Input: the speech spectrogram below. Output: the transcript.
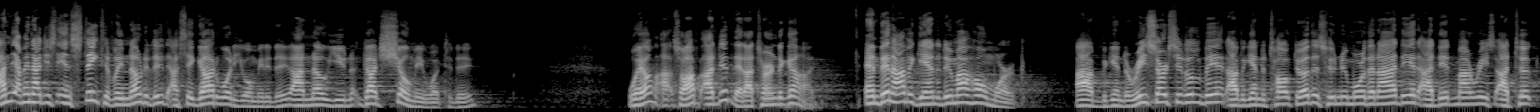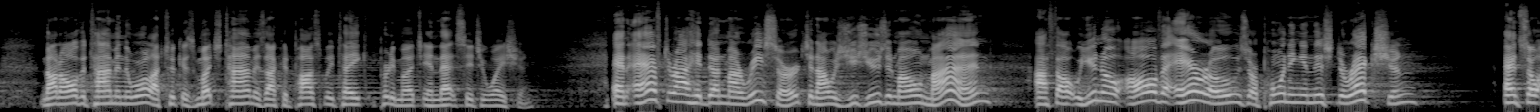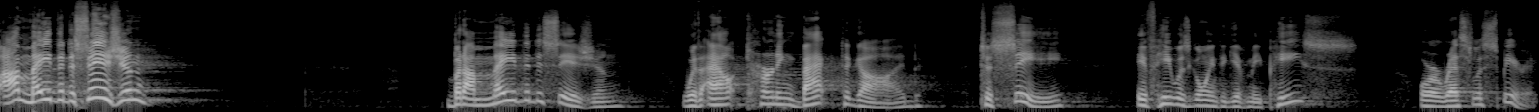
I, I mean, I just instinctively know to do that. I said, God, what do you want me to do? I know you. Know. God, show me what to do. Well, I, so I, I did that. I turned to God. And then I began to do my homework. I began to research it a little bit. I began to talk to others who knew more than I did. I did my research. I took not all the time in the world, I took as much time as I could possibly take pretty much in that situation. And after I had done my research and I was just using my own mind, I thought, well, you know, all the arrows are pointing in this direction. And so I made the decision. But I made the decision without turning back to God to see if he was going to give me peace or a restless spirit.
